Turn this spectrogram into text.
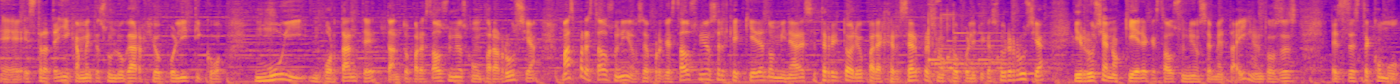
eh, estratégicamente es un lugar geopolítico muy importante, tanto para Estados Unidos como para Rusia, más para Estados Unidos, ¿eh? porque Estados Unidos es el que quiere dominar ese territorio para ejercer presión geopolítica sobre Rusia y Rusia no quiere que Estados Unidos se meta ahí. Entonces, es este como,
